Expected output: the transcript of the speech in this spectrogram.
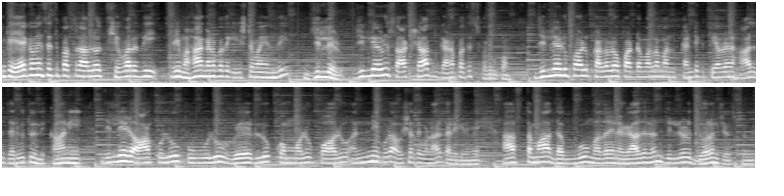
ఇంకా ఏకవింశతి పత్రాల్లో చివరిది శ్రీ మహాగణపతికి ఇష్టమైంది జిల్లేడు. జిల్లేడు సాక్షాత్ గణపతి స్వరూపం. జిల్లేడు పాలు కళ్ళలో పడడం వల్ల మన కంటికి తీవ్రమైన హాని జరుగుతుంది. కానీ జిల్లేడు ఆకులు పువ్వులు వేర్లు కొమ్మలు పాలు అన్నీ కూడా ఔషధ గుణాలు కలిగినవి. ఆస్తమా దగ్గు మొదలైన వ్యాధులను జిల్లేడు దూరం చేస్తుంది.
